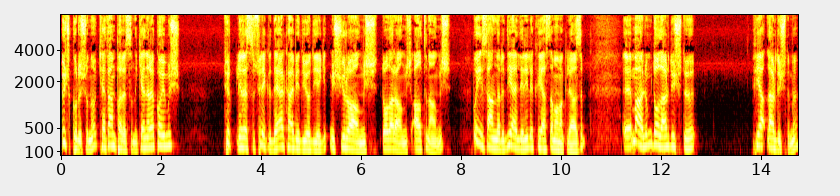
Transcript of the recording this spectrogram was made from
Üç kuruşunu kefen parasını kenara koymuş. Türk lirası sürekli değer kaybediyor diye gitmiş euro almış, dolar almış, altın almış. Bu insanları diğerleriyle kıyaslamamak lazım. E, malum dolar düştü. Fiyatlar düştü mü?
